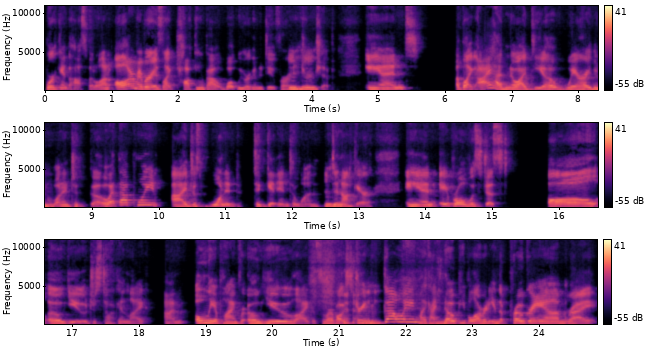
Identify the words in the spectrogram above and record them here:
working at the hospital. And all I remember is like talking about what we were going to do for our mm-hmm. internship. And like I had no idea where I even wanted to go at that point. I just wanted to get into one, Mhm. did not care. And April was just all OU, just talking like, I'm only applying for OU. Like, it's where I've always dreamed of going. Like, I know people already in the program. Right.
